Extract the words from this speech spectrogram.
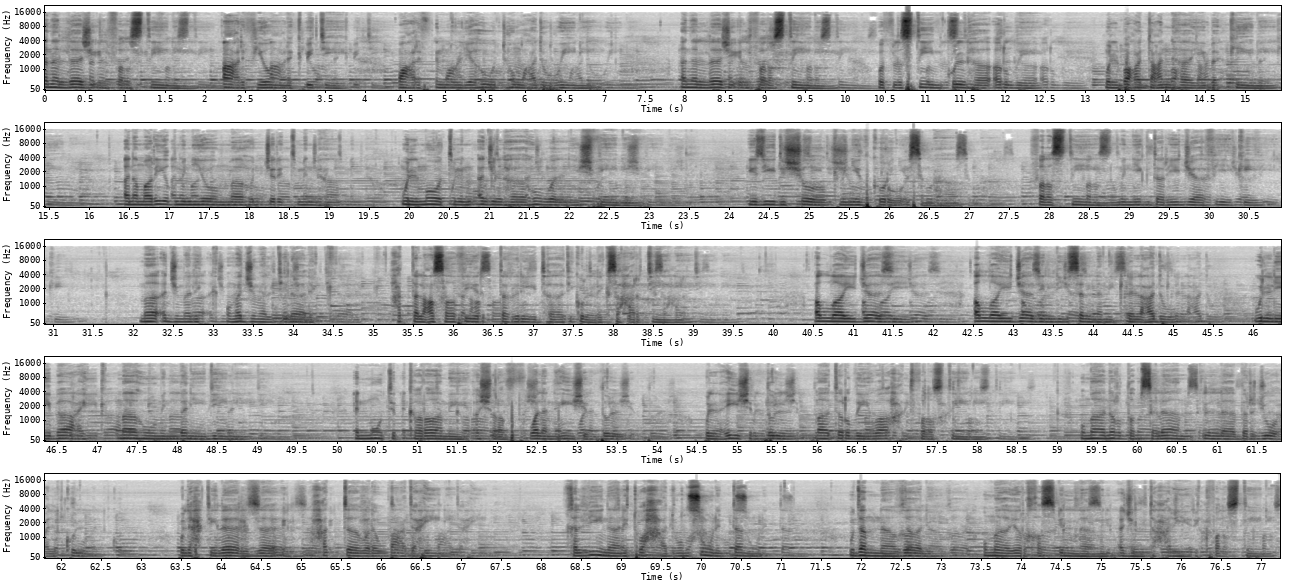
أنا اللاجئ الفلسطيني. أعرف يوم نكبتي وأعرف إنه اليهود هم عدويني. أنا اللاجئ الفلسطيني وفلسطين كلها أرضي. والبعد عنها يبكيني. أنا مريض من يوم ما هجرت منها. والموت من أجلها هو اللي يشفيني. يزيد الشوق من يذكروا اسمها. فلسطين ومن يقدر يجافيكي ما أجملك ومجمل تلالك حتى العصافير بتغريد هادي كلك سحرتيني. الله يجازي. الله يجازي اللي سلمك للعدو. واللي باعك ما هو من بني ديني. نموت بكرامة أشرف ولا نعيش بذل والعيش الذل ما ترضي واحد فلسطيني. وما نرضى بسلام إلا برجوع الكل والاحتلال زائل حتى ولو بعد حين خلينا نتوحد ونصون الدم ودمنا غالي وما يرخص إلا من أجل تحريرك فلسطيني.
